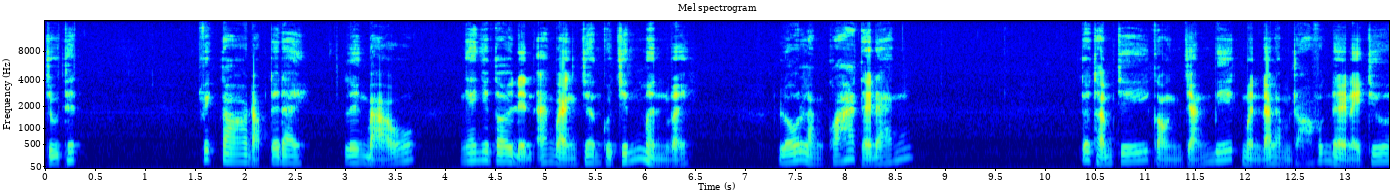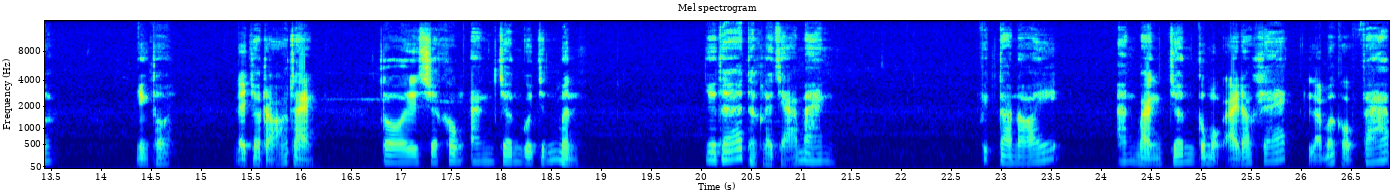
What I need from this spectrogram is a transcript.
Chú thích, victor đọc tới đây liên bảo, nghe như tôi định ăn bàn chân của chính mình vậy. Lố lằn quá thể đáng. Tôi thậm chí còn chẳng biết mình đã làm rõ vấn đề này chưa. Nhưng thôi, để cho rõ ràng tôi sẽ không ăn chân của chính mình như thế thật là chả mang victor nói, ăn bàn chân của một ai đó khác là bất hợp pháp.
